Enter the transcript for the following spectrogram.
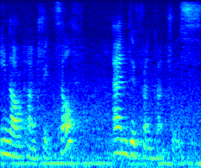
in our country itself and different countries.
